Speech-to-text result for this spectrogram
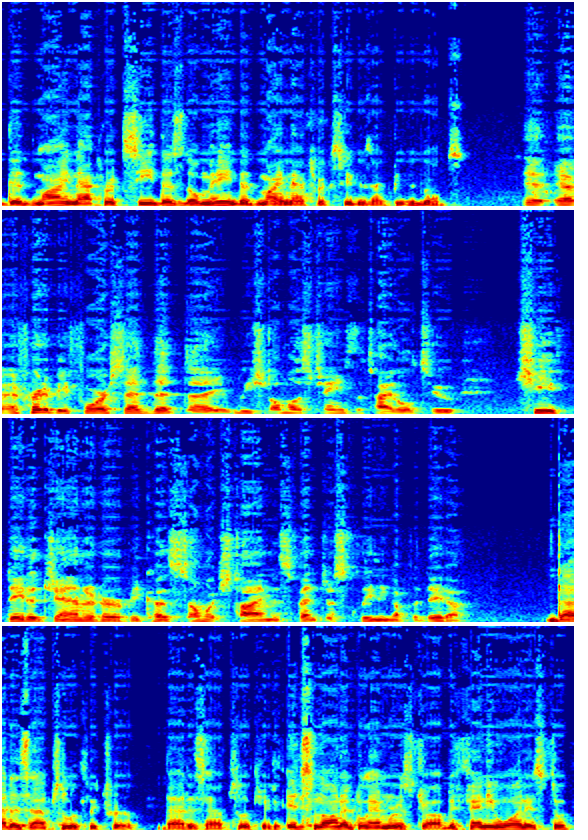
did my network see this domain? Did my network see this IP address? I've heard it before said that uh, we should almost change the title to chief data janitor because so much time is spent just cleaning up the data. That is absolutely true. That is absolutely true. It's not a glamorous job. If anyone is to,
